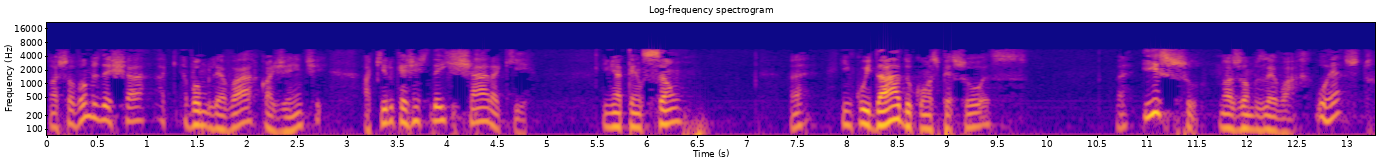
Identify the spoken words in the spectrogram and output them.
Nós só vamos deixar, vamos levar com a gente aquilo que a gente deixar aqui. Em atenção, né, em cuidado com as pessoas. Né, isso nós vamos levar. O resto,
